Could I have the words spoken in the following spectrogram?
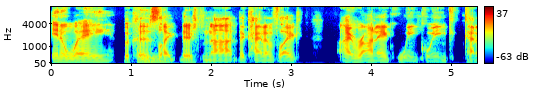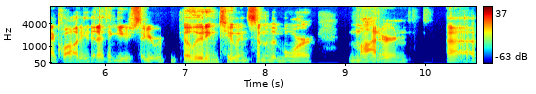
in a way because Mhm. like there's not the kind of like ironic wink wink kind of quality that I think you so you're alluding to in some of the more modern uh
